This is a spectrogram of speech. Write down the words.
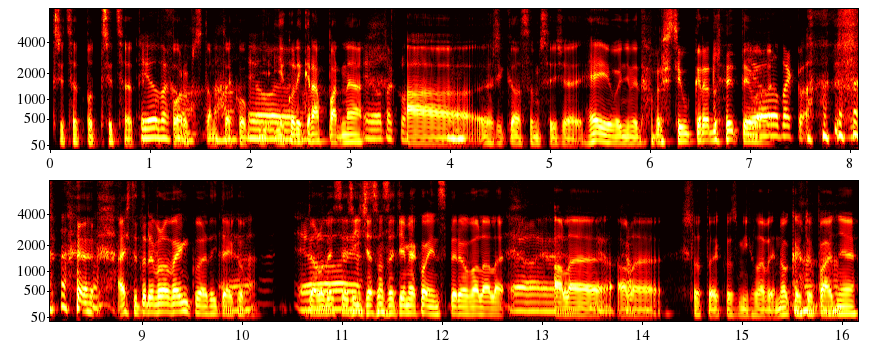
30 pod 30, Jo, jako takhle. Forbes, tam to Aha, jako jo, jo, jo. několikrát padne a, Jo, takhle. a říkal jsem si, že hej, oni mi to prostě ukradli, ty jo, takhle. A ještě to nebylo venku, a teď to jako, Jo, dalo by se jo, říct, že jsem se tím jako inspiroval, ale, Jo, jo, ale, jo, chápu. ale šlo to jako z mých hlavy. No každopádně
